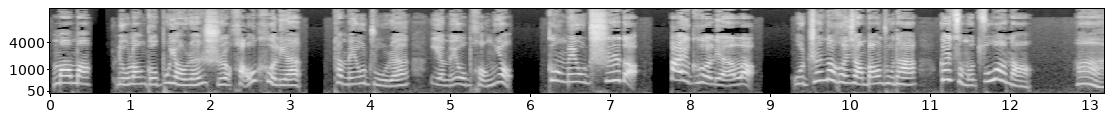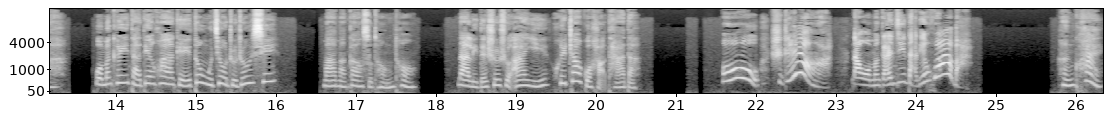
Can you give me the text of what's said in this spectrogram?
妈妈，流浪狗不咬人时好可怜，它没有主人，也没有朋友，更没有吃的，太可怜了。我真的很想帮助它。”该怎么做呢？啊，我们可以打电话给动物救助中心。妈妈告诉彤彤，那里的叔叔阿姨会照顾好他的。哦，是这样啊，那我们赶紧打电话吧。很快，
